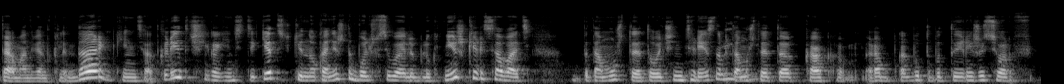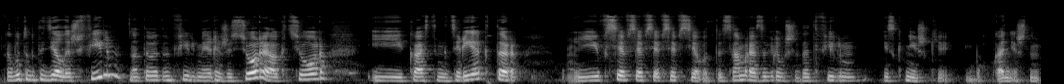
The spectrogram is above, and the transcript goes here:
там адвент-календарь, какие-нибудь открыточки, какие-нибудь этикеточки, но, конечно, больше всего я люблю книжки рисовать, потому что это очень интересно, потому что это как, как будто бы ты режиссер, как будто бы ты делаешь фильм, но ты в этом фильме режиссер и актер и кастинг-директор и все-все-все-все-все. Вот ты сам разыгрываешь этот фильм из книжки. Конечно,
